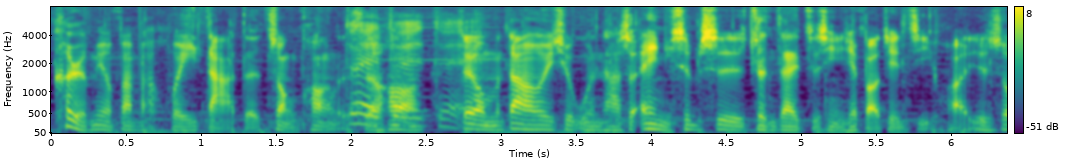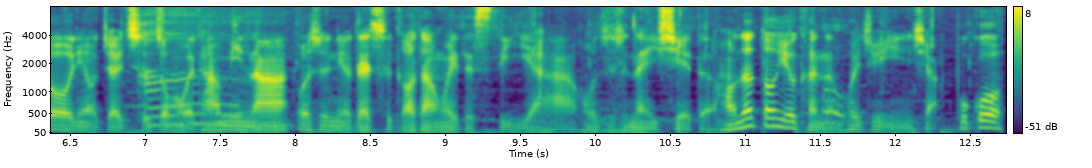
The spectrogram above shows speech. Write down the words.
客人没有办法回答的状况的时候，对对，我们当然会去问他说，哎，你是不是正在执行一些保健计划？就是说你有在吃中维他命啊，或者是你有在吃高单位的 C 呀，或者是那一些的，好，那都有可能会去影响。不过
